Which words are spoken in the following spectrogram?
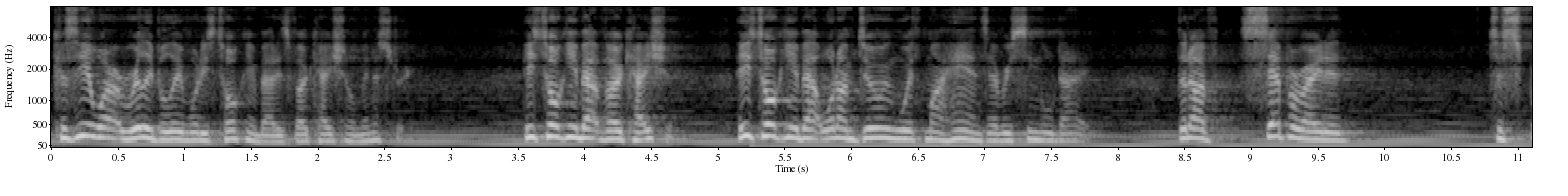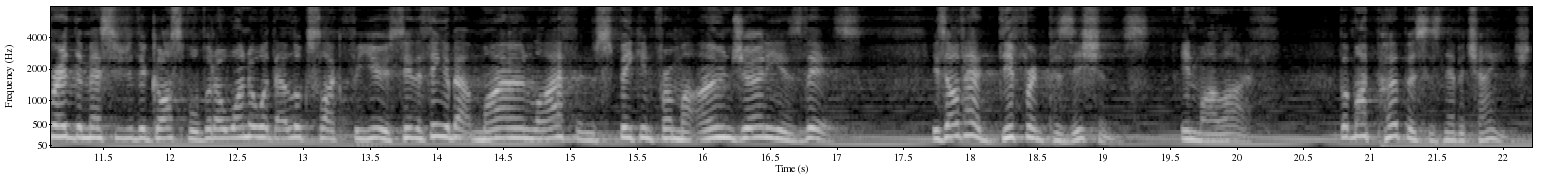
Because here, what I really believe what he's talking about is vocational ministry. He's talking about vocation. He's talking about what I'm doing with my hands every single day. That I've separated to spread the message of the gospel, but I wonder what that looks like for you. See, the thing about my own life and speaking from my own journey is this is I've had different positions in my life, but my purpose has never changed.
